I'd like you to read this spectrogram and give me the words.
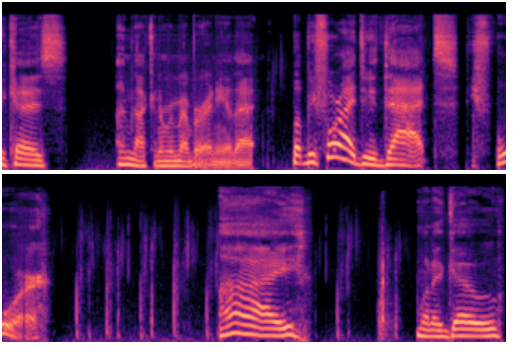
because I'm not going to remember any of that. But before I do that, before I want to go.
